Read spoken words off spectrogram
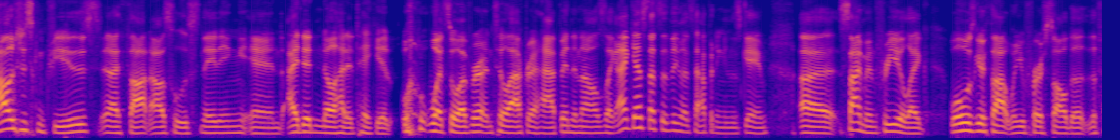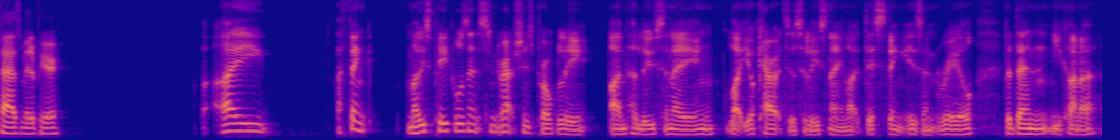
I was just confused and I thought I was hallucinating and I didn't know how to take it whatsoever until after it happened. And I was like, I guess that's the thing that's happening in this game. Uh, Simon, for you, like, what was your thought when you first saw the the phasmid appear? I I think most people's instant reaction is probably I'm hallucinating, like your character's hallucinating, like this thing isn't real. But then you kind of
